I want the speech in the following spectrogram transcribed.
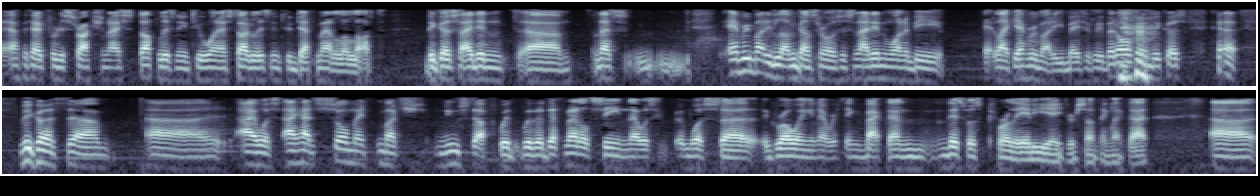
Appetite for Destruction, I stopped listening to when I started listening to death metal a lot because I didn't. Um, that's everybody loved Guns N' Roses, and I didn't want to be like everybody basically, but also because because um, uh, I was I had so much much new stuff with with the death metal scene that was was uh, growing and everything back then. This was probably '88 or something like that. Uh,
